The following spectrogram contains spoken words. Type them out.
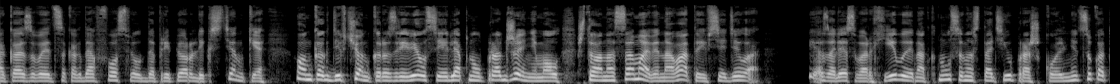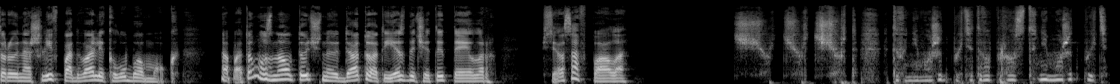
Оказывается, когда Фосфилда приперли к стенке, он как девчонка разревелся и ляпнул про Дженни, мол, что она сама виновата и все дела. Я залез в архивы и наткнулся на статью про школьницу, которую нашли в подвале клуба МОК. А потом узнал точную дату отъезда Читы Тейлор. Все совпало. Черт, черт, черт, этого не может быть, этого просто не может быть.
